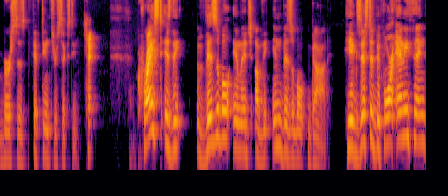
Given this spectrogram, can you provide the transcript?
verses 15 through 16. Okay. Christ is the visible image of the invisible God. He existed before anything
